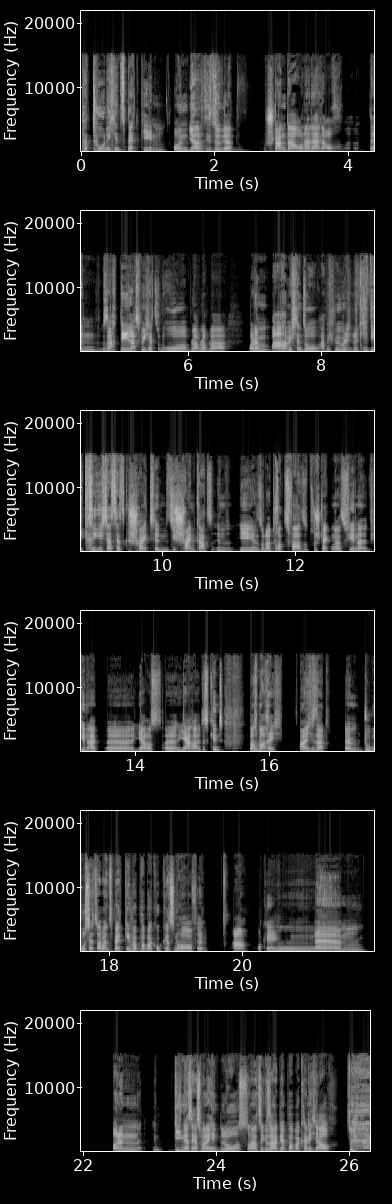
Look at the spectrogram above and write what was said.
partout nicht ins Bett gehen. Und Ja. sie sogar stand da und hat, auch dann gesagt, nee, lass mich jetzt in Ruhe, bla bla bla. Und dann habe ich dann so, habe ich mir überlegt, okay, wie kriege ich das jetzt gescheit hin? Sie scheint gerade in, eh in so einer Trotzphase zu stecken als viereinhalb, viereinhalb äh, Jahres, äh, Jahre altes Kind. Was mache ich? Dann habe ich gesagt, ähm, du musst jetzt aber ins Bett gehen, weil Papa guckt jetzt einen Horrorfilm. Ah, okay. Oh. Ähm, und dann ging das erstmal da hinten los und dann hat sie gesagt, ja, Papa kann ich auch.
